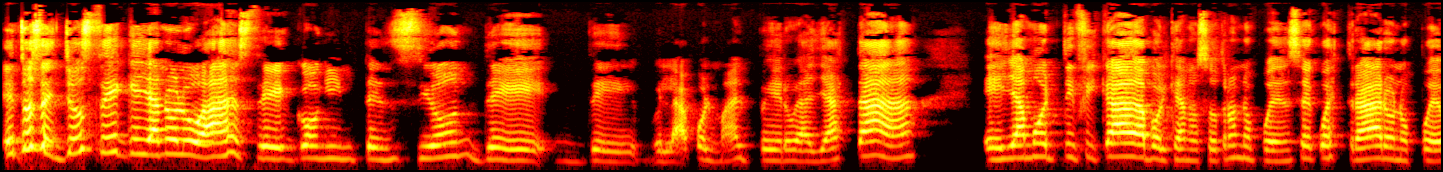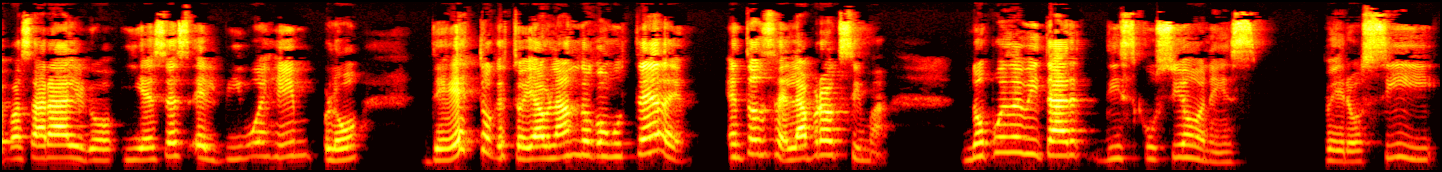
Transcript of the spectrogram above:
Entonces, yo sé que ella no lo hace con intención de, de. Por mal, pero allá está ella mortificada porque a nosotros nos pueden secuestrar o nos puede pasar algo y ese es el vivo ejemplo de esto que estoy hablando con ustedes. Entonces, la próxima, no puedo evitar discusiones, pero sí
